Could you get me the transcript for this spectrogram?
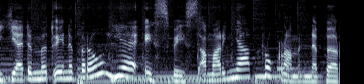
እያደመጡ የነበረው የ SBS አማርኛ ፕሮግራምን ነበር።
